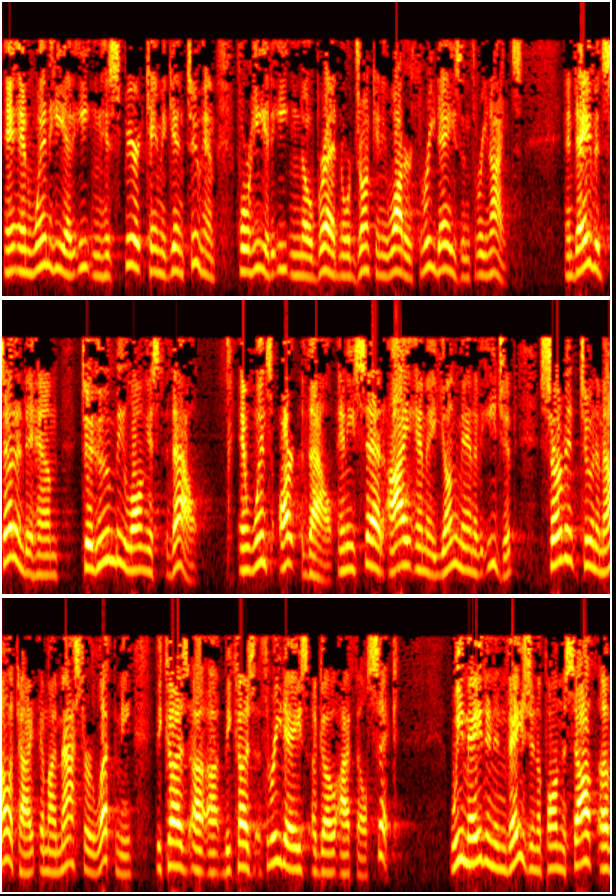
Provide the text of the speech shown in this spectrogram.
And, and when he had eaten, his spirit came again to him, for he had eaten no bread, nor drunk any water, three days and three nights. And David said unto him, To whom belongest thou? And whence art thou? And he said, I am a young man of Egypt, servant to an Amalekite, and my master left me because, uh, uh, because three days ago I fell sick. We made an invasion upon the south of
